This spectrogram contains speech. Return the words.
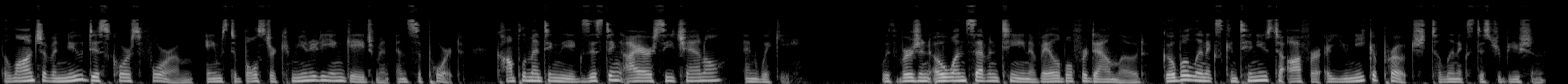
The launch of a new discourse forum aims to bolster community engagement and support, complementing the existing IRC channel and wiki. With version 0117 available for download, Gobo Linux continues to offer a unique approach to Linux distribution.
